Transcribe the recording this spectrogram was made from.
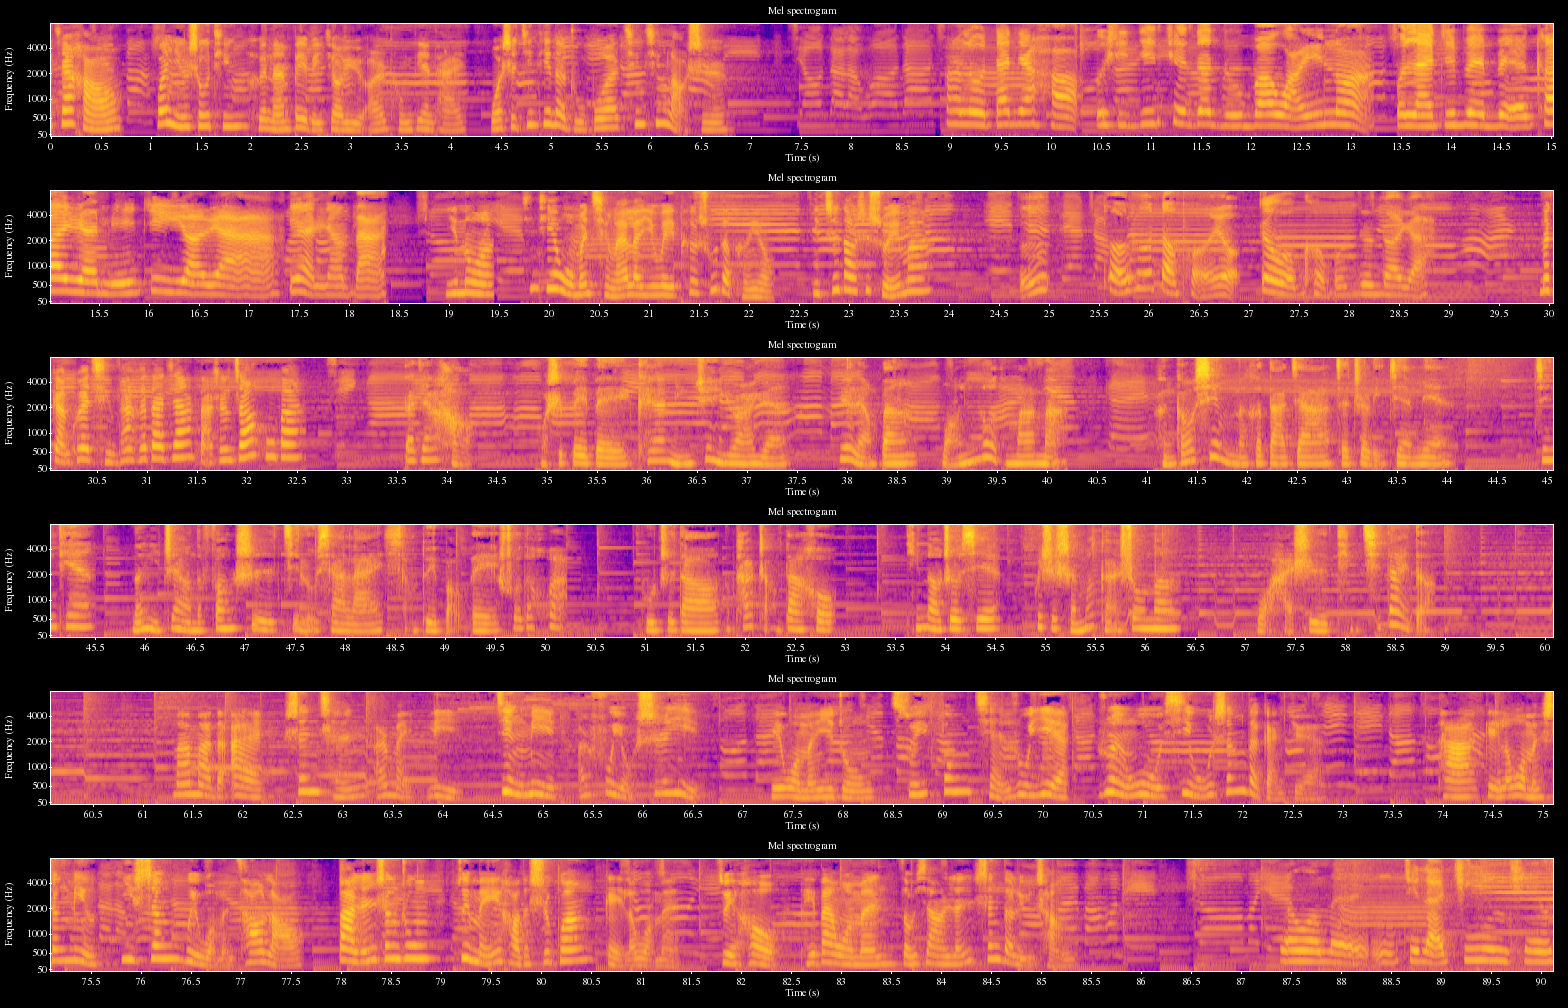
家好，欢迎收听河南贝贝教育儿童电台，我是今天的主播青青老师。Hello，大家好，我是今天的主播王一诺，我来自贝贝开元明记幼儿园月亮班。一诺，今天我们请来了一位特殊的朋友，你知道是谁吗？嗯，特殊的朋友，这我可不知道呀。那赶快请他和大家打声招呼吧。大家好，我是贝贝开安明郡幼儿园月亮班王一诺的妈妈，很高兴能和大家在这里见面。今天能以这样的方式记录下来想对宝贝说的话，不知道等他长大后听到这些会是什么感受呢？我还是挺期待的。妈妈的爱深沉而美丽，静谧而富有诗意，给我们一种随风潜入夜，润物细无声的感觉。它给了我们生命，一生为我们操劳，把人生中最美好的时光给了我们，最后陪伴我们走向人生的旅程。让我们一起来听一听。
